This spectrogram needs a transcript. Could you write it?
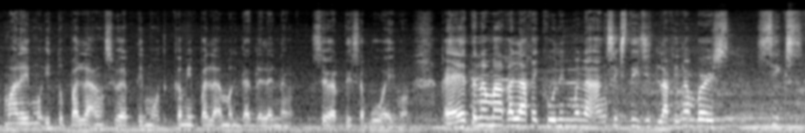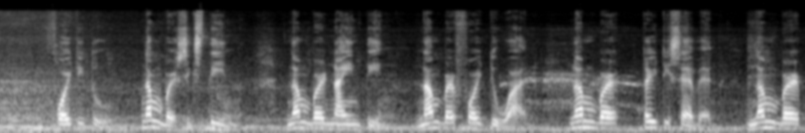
Malay mo, ito pala ang swerte mo. Kami pala ang magdadala ng swerte sa buhay mo. Kaya eto na mga kalaki, kunin mo na ang 6-digit lucky numbers, 642, number 16, number 19, number 41, number 37, number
